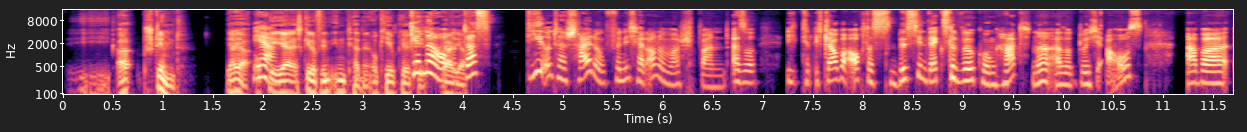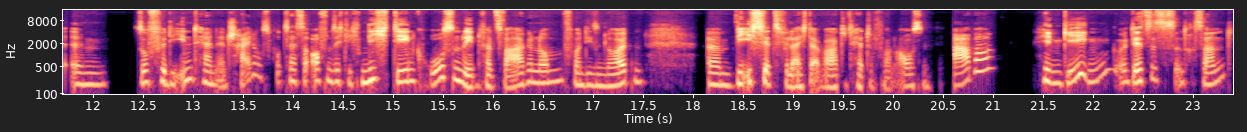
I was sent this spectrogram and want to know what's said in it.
Ja, stimmt. Ja, ja, okay, ja, ja es geht auf den internen. Okay, okay, okay. Genau, ja. und das, die Unterscheidung finde ich halt auch nochmal spannend. Also ich, ich glaube auch, dass es ein bisschen Wechselwirkung hat, ne? also durchaus, aber ähm, so für die internen Entscheidungsprozesse offensichtlich nicht den großen, jedenfalls wahrgenommen von diesen Leuten, ähm, wie ich es jetzt vielleicht erwartet hätte von außen. Aber hingegen, und jetzt ist es interessant,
